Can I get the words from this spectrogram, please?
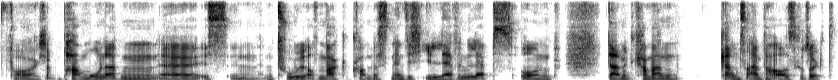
Vor ich glaube, ein paar Monaten äh, ist ein, ein Tool auf den Markt gekommen, das nennt sich Eleven Labs und damit kann man ganz einfach ausgedrückt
